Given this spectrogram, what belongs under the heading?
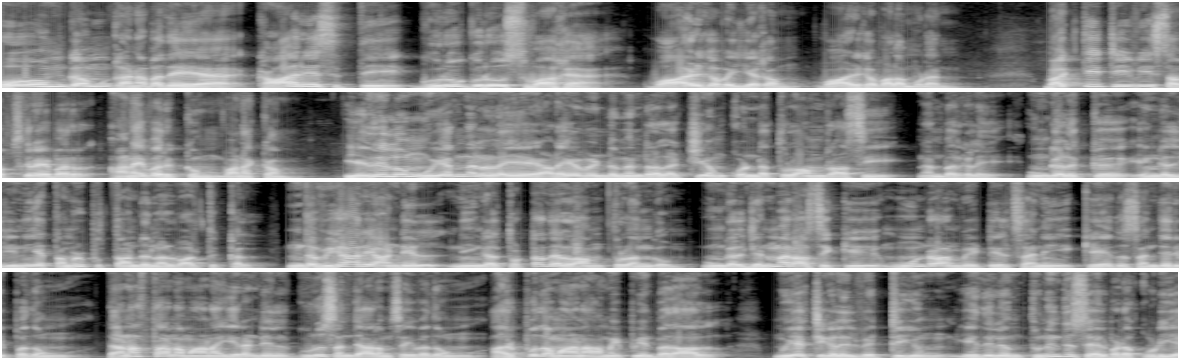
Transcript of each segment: ஓம் come கணபதேய காரியசித்தி குரு குரு சுவாக. வாழ்க வையகம் வாழ்க வளமுடன். பக்தி டிவி சப்ஸ்கிரைபர் அனைவருக்கும் வணக்கம். எதிலும் உயர்ந்த நிலையை அடைய வேண்டும் என்ற லட்சியம் கொண்ட துலாம் ராசி நண்பர்களே உங்களுக்கு எங்கள் இனிய தமிழ் புத்தாண்டு நல்வாழ்த்துக்கள். இந்த விகாரி ஆண்டில் நீங்கள் தொட்டதெல்லாம் துலங்கும் உங்கள் ஜென்ம ராசிக்கு மூன்றாம் வீட்டில் சனி கேது சஞ்சரிப்பதும் தனஸ்தானமான இரண்டில் குரு சஞ்சாரம் செய்வதும் அற்புதமான அமைப்பு என்பதால் முயற்சிகளில் வெற்றியும் எதிலும் துணிந்து செயல்படக்கூடிய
